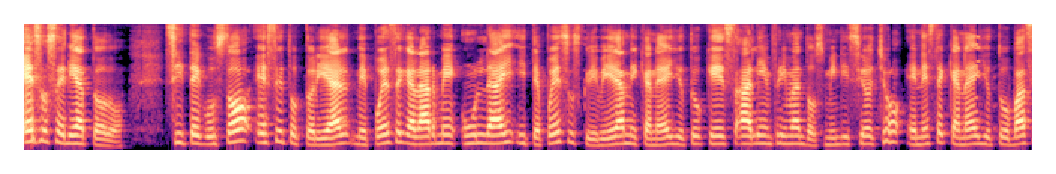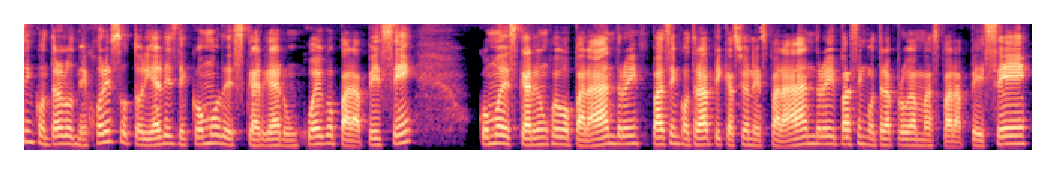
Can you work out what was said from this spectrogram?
Eso sería todo. Si te gustó este tutorial, me puedes regalarme un like y te puedes suscribir a mi canal de YouTube que es Alien Freeman 2018. En este canal de YouTube vas a encontrar los mejores tutoriales de cómo descargar un juego para PC cómo descargar un juego para Android, vas a encontrar aplicaciones para Android, vas a encontrar programas para PC,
